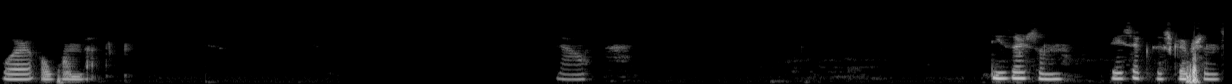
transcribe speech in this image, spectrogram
for a wombat. Now, these are some basic descriptions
